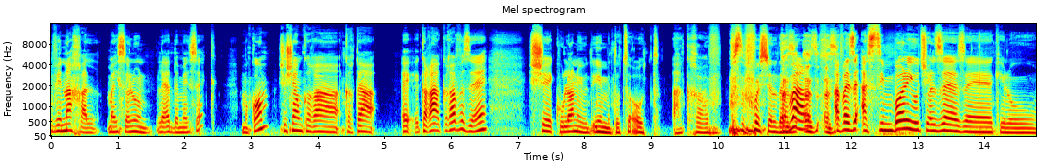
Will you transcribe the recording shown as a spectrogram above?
ונחל מייסלון ליד דמשק, מקום ששם קרה, קרתה, uh, קרה הקרב הזה, שכולנו יודעים את תוצאות הקרב בסופו של אז, דבר. אז, אז, אבל זה, הסימבוליות של זה, זה כאילו...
